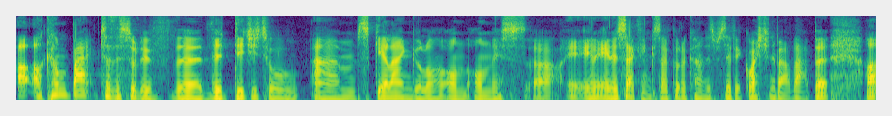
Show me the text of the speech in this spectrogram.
I'll come back to the sort of the the digital um, skill angle on on, on this uh, in, in a second because I've got a kind of specific question about that. But uh,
